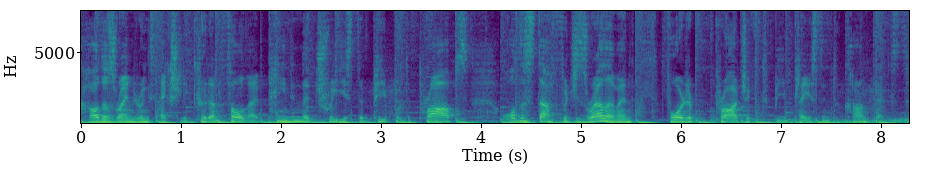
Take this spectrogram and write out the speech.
how those renderings actually could unfold. I paint in the trees, the people, the props, all the stuff which is relevant for the project to be placed into context.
